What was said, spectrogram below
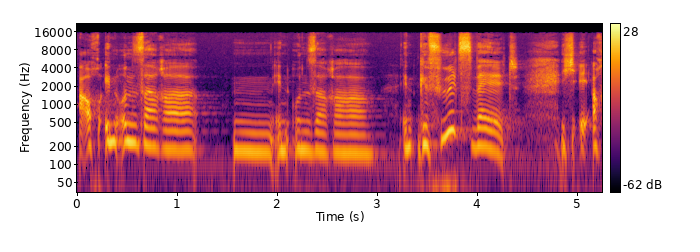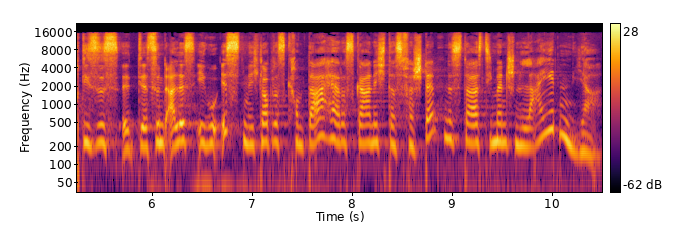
auch in unserer, mm, in unserer in Gefühlswelt. Ich, auch dieses, das sind alles Egoisten. Ich glaube, das kommt daher, dass gar nicht das Verständnis da ist. Die Menschen leiden ja.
